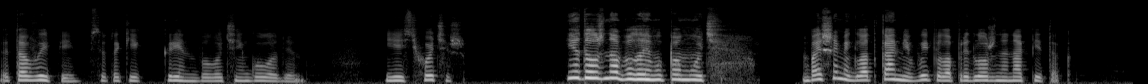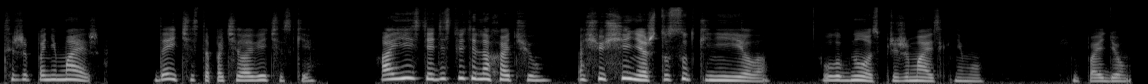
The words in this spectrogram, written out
«Это выпей. Все-таки Крин был очень голоден. Есть хочешь?» Я должна была ему помочь. Большими глотками выпила предложенный напиток. Ты же понимаешь, да и чисто по-человечески. А есть я действительно хочу. Ощущение, что сутки не ела. Улыбнулась, прижимаясь к нему. Пойдем.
